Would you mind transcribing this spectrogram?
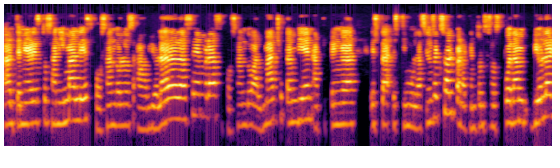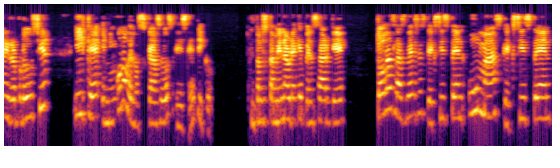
al tener estos animales, forzándolos a violar a las hembras, forzando al macho también a que tenga esta estimulación sexual para que entonces los puedan violar y reproducir y que en ninguno de los casos es ético. Entonces también habría que pensar que todas las veces que existen UMAS, que existen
